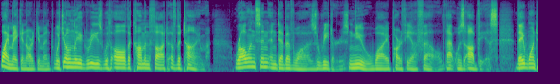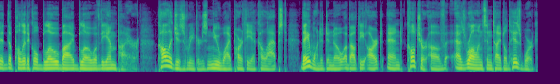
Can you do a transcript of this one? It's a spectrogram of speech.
Why make an argument which only agrees with all the common thought of the time? Rawlinson and Debevoise' readers knew why Parthia fell. That was obvious. They wanted the political blow by blow of the empire. Colledge's readers knew why Parthia collapsed. They wanted to know about the art and culture of, as Rawlinson titled his work,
